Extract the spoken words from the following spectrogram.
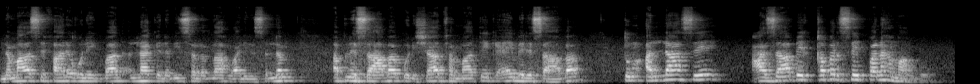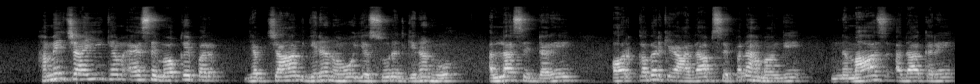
नमाज़ से फ़ारग होने के बाद अल्लाह के नबी सल्लल्लाहु अलैहि वसल्लम अपने सहाबा को इशाद फरमाते कि अय मेरे सहाबा, तुम अल्लाह से अजाब कब्र से पनह मांगो। हमें चाहिए कि हम ऐसे मौके पर जब चाँद गिरन हो या सूरज गिरन हो, अल्लाह से डरें और कब्र के आदाब से पनह मांगें, नमाज़ अदा करें,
